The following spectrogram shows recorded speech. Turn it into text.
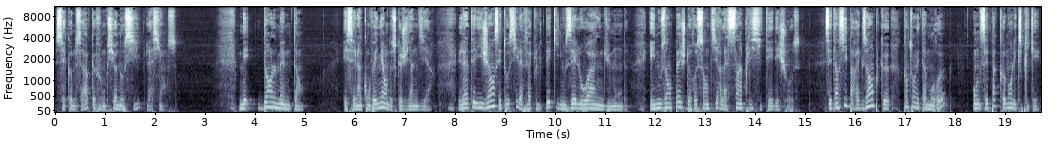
c'est comme ça que fonctionne aussi la science. Mais dans le même temps, et c'est l'inconvénient de ce que je viens de dire, l'intelligence est aussi la faculté qui nous éloigne du monde et nous empêche de ressentir la simplicité des choses. C'est ainsi par exemple que quand on est amoureux, on ne sait pas comment l'expliquer.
